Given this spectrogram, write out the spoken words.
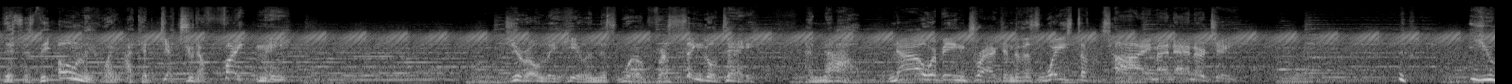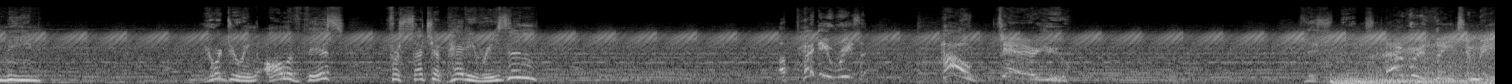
This is the only way I could get you to fight me! You're only here in this world for a single day. And now, now we're being dragged into this waste of time and energy! You mean... You're doing all of this for such a petty reason? A petty reason? How dare you! This means everything to me!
